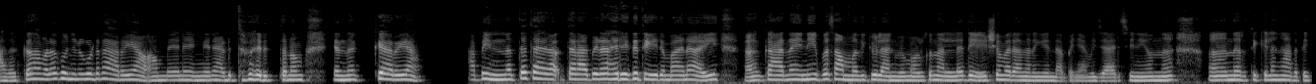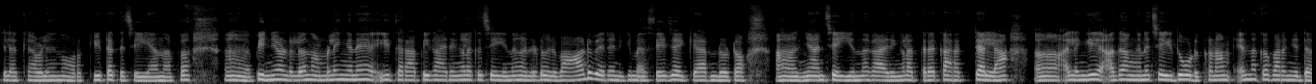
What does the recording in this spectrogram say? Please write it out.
അതൊക്കെ നമ്മുടെ കുഞ്ഞിനെ കൂട്ടനെ അറിയാം. അമ്മേനെ എങ്ങനെ അടുത്ത് വരുത്തണം എന്നൊക്കെ അറിയാം. അപ്പോൾ ഇന്നത്തെ തെറാപ്പിയുടെ കാര്യമൊക്കെ തീരുമാനമായി. കാരണം ഇനിയിപ്പോൾ സമ്മതിക്കില്ല അൻവിമോൾക്ക് നല്ല ദേഷ്യം വരാൻ തുടങ്ങിയിട്ടുണ്ട്. അപ്പോൾ ഞാൻ വിചാരിച്ചു ഇനി ഒന്ന് നിർത്തിക്കലും നടത്തിക്കലൊക്കെ അവളെ ഒന്ന് ഉറക്കിയിട്ടൊക്കെ ചെയ്യാമെന്ന് അപ്പോൾ പിന്നെ ഉണ്ടല്ലോ നമ്മളിങ്ങനെ ഈ തെറാപ്പി കാര്യങ്ങളൊക്കെ ചെയ്യുന്ന കണ്ടിട്ട് ഒരുപാട് പേര് എനിക്ക് മെസ്സേജ് അയക്കാറുണ്ട് കേട്ടോ. ഞാൻ ചെയ്യുന്ന കാര്യങ്ങൾ അത്ര കറക്റ്റ് അല്ല. അല്ലെങ്കിൽ അത് അങ്ങനെ ചെയ്തു കൊടുക്കണം എന്നൊക്കെ പറഞ്ഞിട്ട്.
